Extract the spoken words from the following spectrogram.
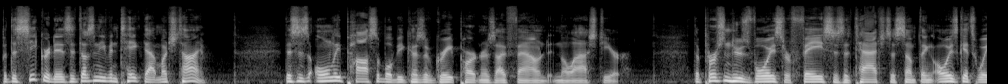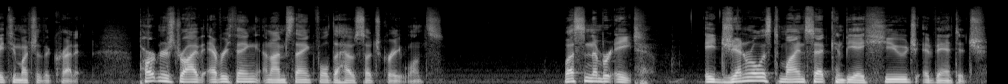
but the secret is it doesn't even take that much time. This is only possible because of great partners I've found in the last year. The person whose voice or face is attached to something always gets way too much of the credit. Partners drive everything, and I'm thankful to have such great ones. Lesson number eight a generalist mindset can be a huge advantage.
